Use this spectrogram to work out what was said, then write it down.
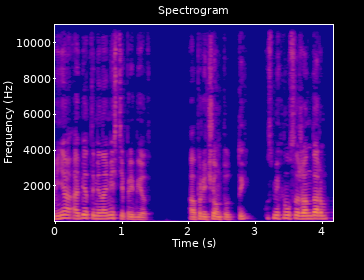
Меня обетами на месте прибьет. А при чем тут ты? Усмехнулся жандарм.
